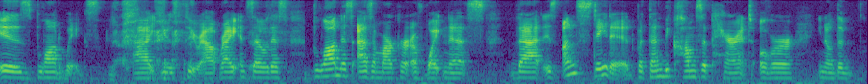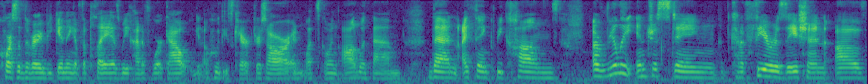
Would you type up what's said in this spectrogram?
is blonde wigs uh, used throughout, right? And so this blondness as a marker of whiteness that is unstated but then becomes apparent over you know the course of the very beginning of the play as we kind of work out you know who these characters are and what's going on with them then i think becomes a really interesting kind of theorization of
